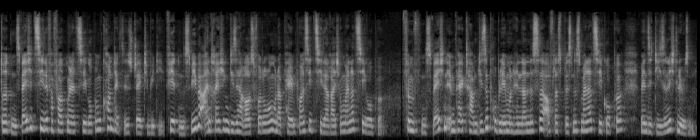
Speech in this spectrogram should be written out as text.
Drittens, welche Ziele verfolgt meine Zielgruppe im Kontext dieses JTBD? Viertens, wie beeinträchtigen diese Herausforderungen oder Painpoints die Zielerreichung meiner Zielgruppe? Fünftens, welchen Impact haben diese Probleme und Hindernisse auf das Business meiner Zielgruppe, wenn sie diese nicht lösen?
